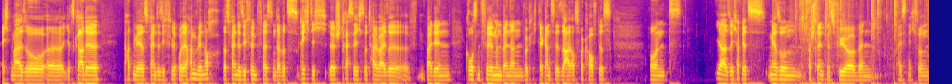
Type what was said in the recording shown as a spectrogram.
echt mal so, äh, jetzt gerade hatten wir das Fantasy Film oder haben wir noch das Fantasy Filmfest und da wird es richtig äh, stressig, so teilweise äh, bei den großen Filmen, wenn dann wirklich der ganze Saal ausverkauft ist. Und ja, also ich habe jetzt mehr so ein Verständnis für, wenn weiß nicht, so, ein,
